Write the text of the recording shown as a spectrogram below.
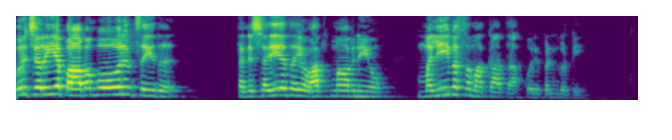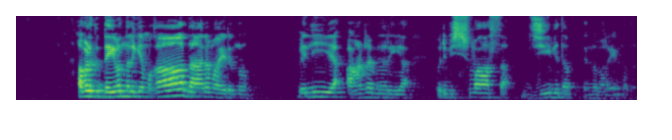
ഒരു ചെറിയ പാപം പോലും ചെയ്ത് തന്റെ ശരീരത്തെയോ ആത്മാവിനെയോ മലീമസമാക്കാത്ത ഒരു പെൺകുട്ടി. അവൾക്ക് ദൈവം നൽകിയ മഹാദാനമായിരുന്നു വലിയ ആഴമേറിയ ഒരു വിശ്വാസ ജീവിതം എന്ന് പറയുന്നത്.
